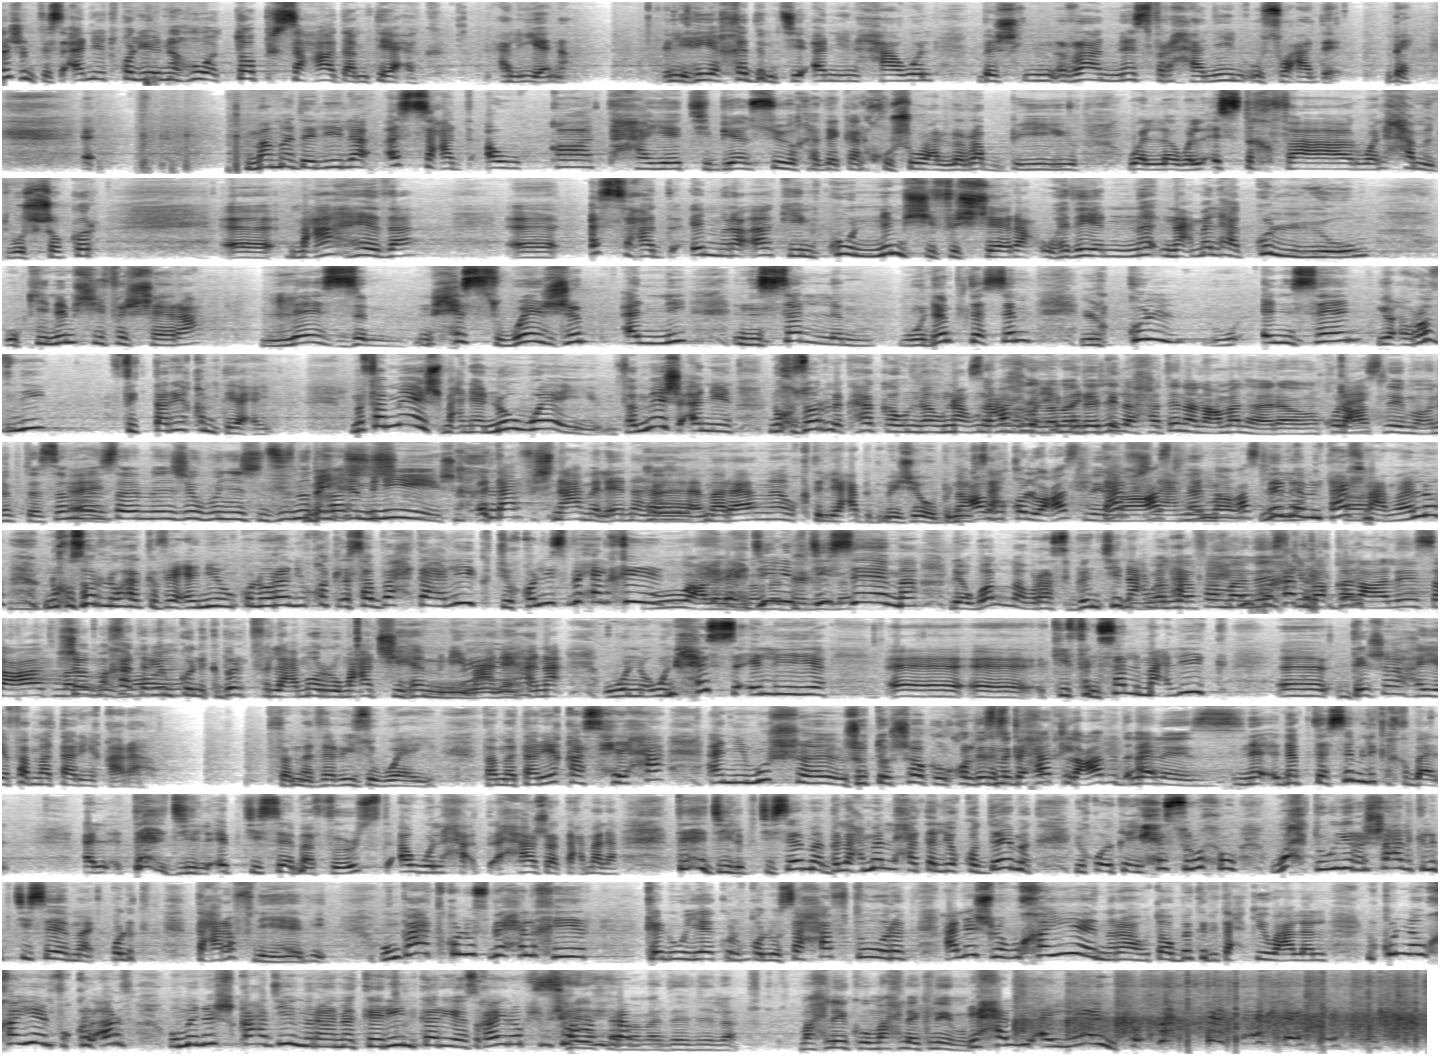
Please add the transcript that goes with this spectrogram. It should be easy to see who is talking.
Speaker 1: تنجم تسألني تقول لي إنه هو top السعاده نتاعك علي أنا اللي هي خدمتي أني نحاول باش نرى الناس فرحانين وسعداء. به. ماما دليلة أسعد أوقات حياتي bien sûr هذاك الخشوع لربي ولا والاستغفار والحمد والشكر. آه مع هذا آه أسعد امرأة كي نكون نمشي في الشارع وهذه نعملها كل يوم وكي نمشي في الشارع لازم نحس واجب أني نسلم ونبتسم. لكل إنسان يعرضني في الطريق نتاعي ما فماش معناها no way ما فماش أني نخزر لك هكا ونعمل
Speaker 2: روحي دليل حطينا نعملها راه ونقول عسلامة ونبتسم ما يجاوبنيش. نزيد
Speaker 1: ما يهمنيش. تعرف إيش نعمل أنا مرام؟ وقت اللي عبد ما يجاوبني
Speaker 2: نعاود نقول له عسلامة عسلامة
Speaker 1: عسلامة. لا لا ما تعرفش نعمل له نخزر له هكا في عينيه ونقول له راني قلت له صبحت عليك تقول لي صباح الخير. اهديني ابتسامة. لا والله وراس بنتي نعمل
Speaker 2: والله فما ناس كيما قال عليه ساعات
Speaker 1: ما خاطر يمكن كبرت في العمر وما عادش يهمني معناها. أنا ونحس اللي آه آه كيف نسلم عليك آه ديجا هي فما طريقة راه فما ذا ريز واي فما طريقة صحيحة أني مش جو تو شوك نقول
Speaker 2: لك لازم تحط العبد الاز
Speaker 1: نبتسم لك قبل. تهدي الابتسامة first أول حاجة تعملها. تهدي الابتسامة بالعمل حتى اللي قدامك يحس روحه وحده ويرجع لك الابتسامة. يقول لك تعرفني هذه. ومن بعد تقول له صباح الخير. كانوا ياكل له صحة فطورك. علاش وخيان راهو. تو بكري تحكيو على ال... كنا وخيان فوق الأرض وماناش قاعدين رانا كارين كريه صغيرة باش نمشيو
Speaker 2: عند ربي. ما محليك ومحلى كلامك.
Speaker 1: يحلي ايامكم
